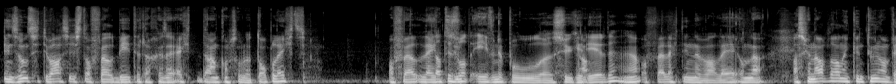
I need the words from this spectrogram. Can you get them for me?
in zo'n situatie is het ofwel beter dat je ze echt de aankomst op de top legt. Ofwel legt Dat is wat Evenepoel uh, suggereerde. Ja. Ofwel echt in de vallei. Omdat als je een afdaling kunt doen aan 95%,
